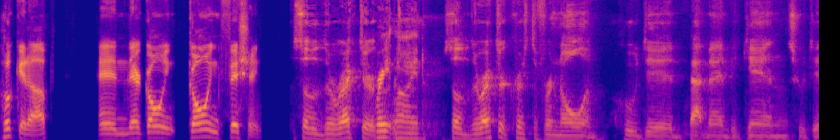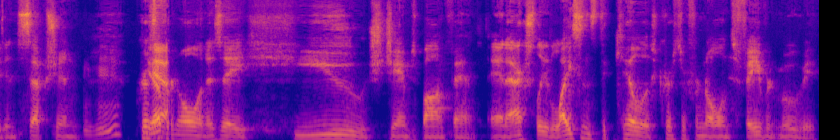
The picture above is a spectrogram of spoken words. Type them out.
hook it up, and they're going going fishing. So the director, Great line. So the director Christopher Nolan, who did Batman Begins, who did Inception, Mm-hmm. Christopher Nolan is a huge James Bond fan, and actually, License to Kill is Christopher Nolan's favorite movie.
